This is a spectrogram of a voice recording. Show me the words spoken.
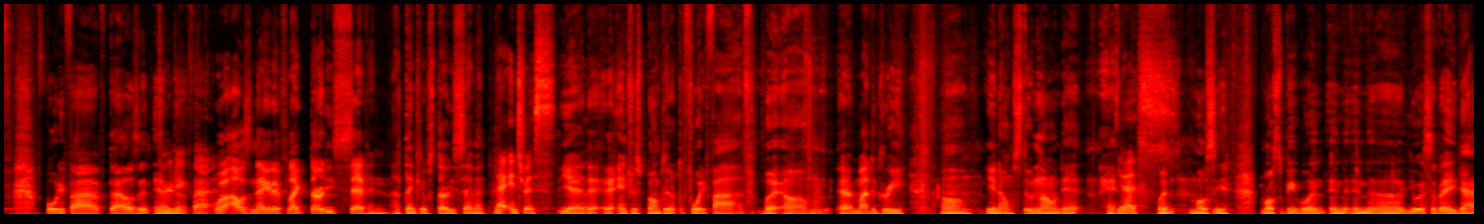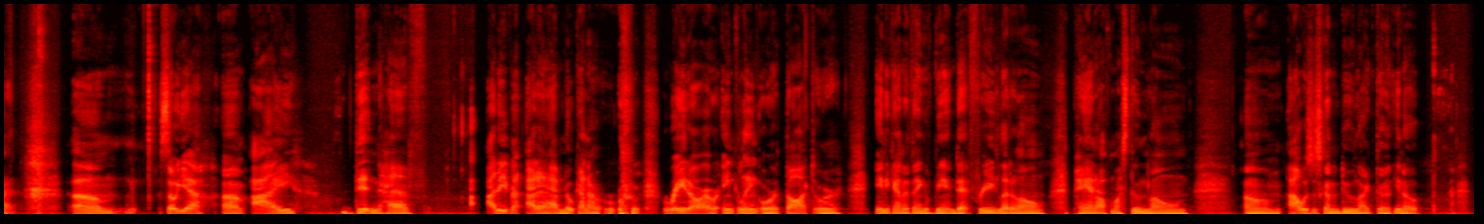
forty five thousand. Thirty five. Well, I was negative like thirty seven. I think it was thirty seven. That interest. Yeah, that that interest bumped it up to forty five. But um, uh, my degree, um, you know, student loan debt. Yes. What mostly most of people in in in the uh, U.S. of A. got. Um, so yeah, um, I didn't have I didn't even I didn't have no kind of radar or inkling or thought or any kind of thing of being debt free, let alone paying off my student loan. Um, I was just gonna do like the you know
